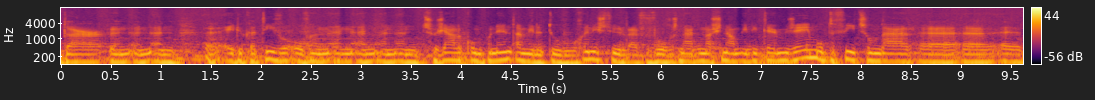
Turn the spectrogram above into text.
daar een, een, een educatieve of een, een, een, een sociale component aan willen toevoegen. En die sturen wij vervolgens naar het Nationaal Militair Museum op de fiets om daar eh, eh, eh,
